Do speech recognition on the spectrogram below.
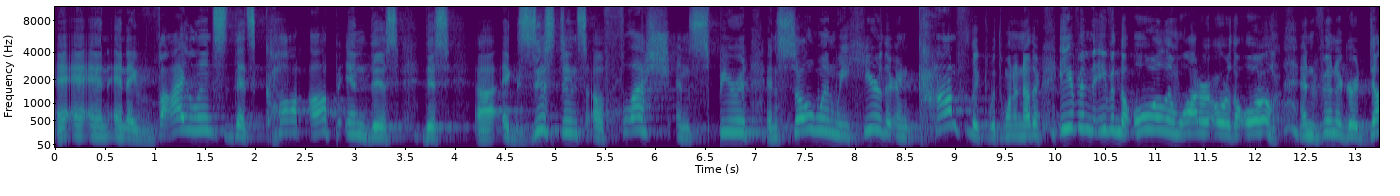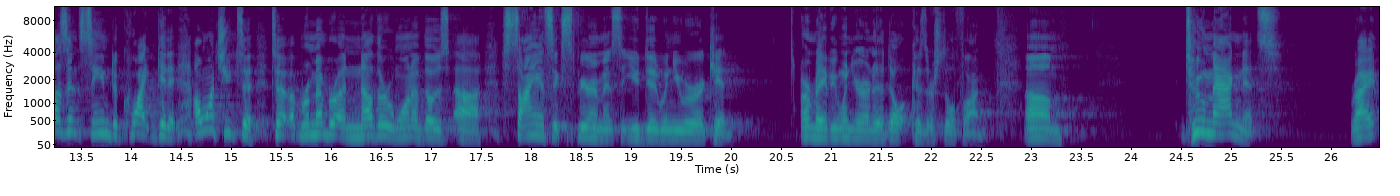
and, and, and, a violence that's caught up in this, this uh, existence of flesh and spirit. And so when we hear they're in conflict with one another, even, even the oil and water or the oil and vinegar doesn't seem to quite get it. I want you to, to remember another one of those uh, science experiments that you did when you were a kid, or maybe when you're an adult because they're still fun. Um, two magnets, right?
